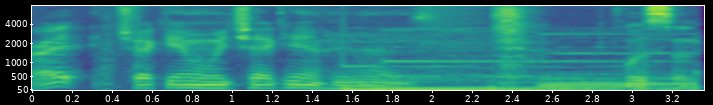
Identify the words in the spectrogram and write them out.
All right. Check in when we check in. Who knows? Listen,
